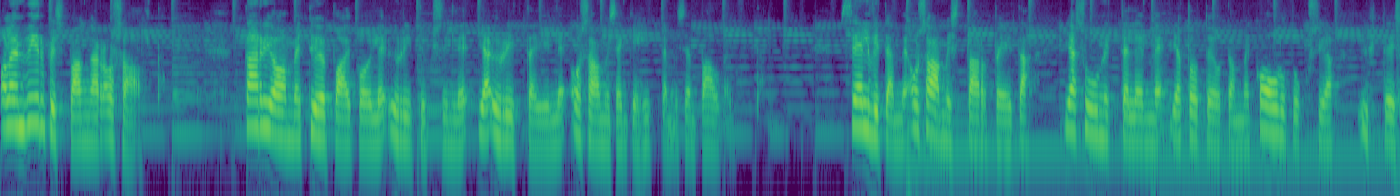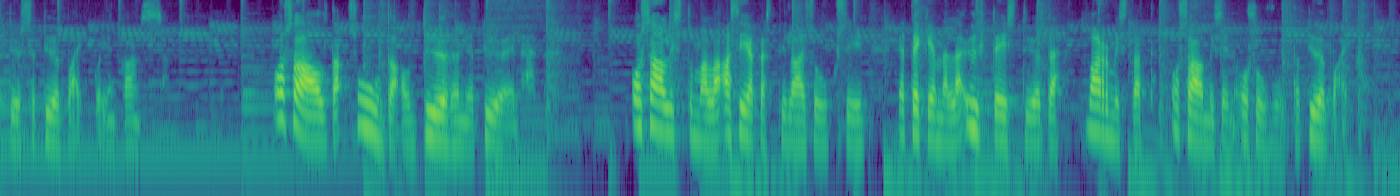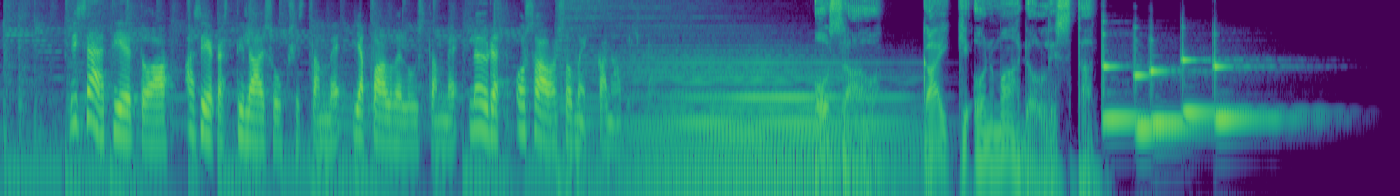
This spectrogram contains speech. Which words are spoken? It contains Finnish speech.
Olen Virpi Spangar Osalta. Tarjoamme työpaikoille, yrityksille ja yrittäjille osaamisen kehittämisen palveluita. Selvitämme osaamistarpeita ja suunnittelemme ja toteutamme koulutuksia yhteistyössä työpaikkojen kanssa. Osa-alta suunta on työhön ja työelämään. Osallistumalla asiakastilaisuuksiin ja tekemällä yhteistyötä varmistat osaamisen osuvuutta työpaikalla. Lisää tietoa asiakastilaisuuksistamme ja palveluistamme löydät Osaon somekanavilta. Osao. Kaikki on mahdollista.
